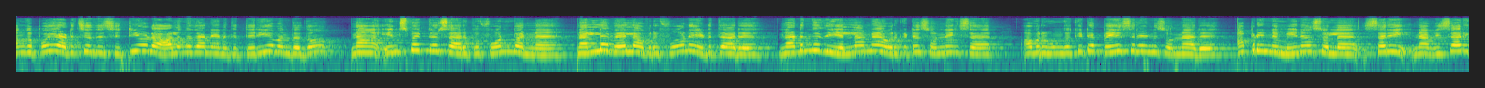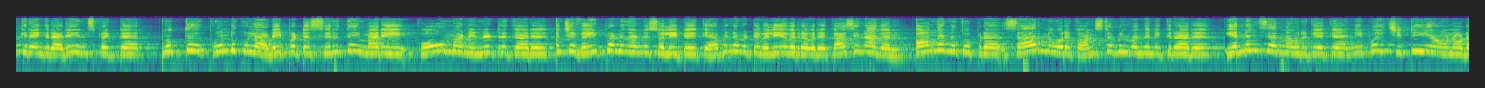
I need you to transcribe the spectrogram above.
அங்கே போய் அடித்தது சிட்டியோட ஆளுங்க தான் எனக்கு தெரிய வந்ததும் நான் இன்ஸ்பெக்டர் சாருக்கு ஃபோன் பண்ணேன். நல்ல வேலை அவர் ஃபோனை எடுத்தாரு. நடந்தது எல்லாமே அவர்கிட்ட சொன்னேங்க சார். அவர் உங்ககிட்ட பேசுறேன்னு சொன்னாரு. அப்படின்னு மீனா சொல்ல சரி நான் விசாரிக்கிறேங்கிறாரு இன்ஸ்பெக்டர். முத்து கூண்டுக்குள்ள அடைப்பட்ட சிறுத்தை மாதிரி கோவமா நின்னுட்டு இருக்காரு கொஞ்சம் வெயிட் பண்ணுங்கன்னு சொல்லிட்டு கேபினை விட்டு வெளியே வர்றவரு காசிநாதன். வாங்கன்னு கூப்பிட சார்னு ஒரு கான்ஸ்டபிள் வந்து நிக்கிறாரு. என்னங்க சார் நான் அவரு கேட்க நீ போய் சிட்டியும் அவனோட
